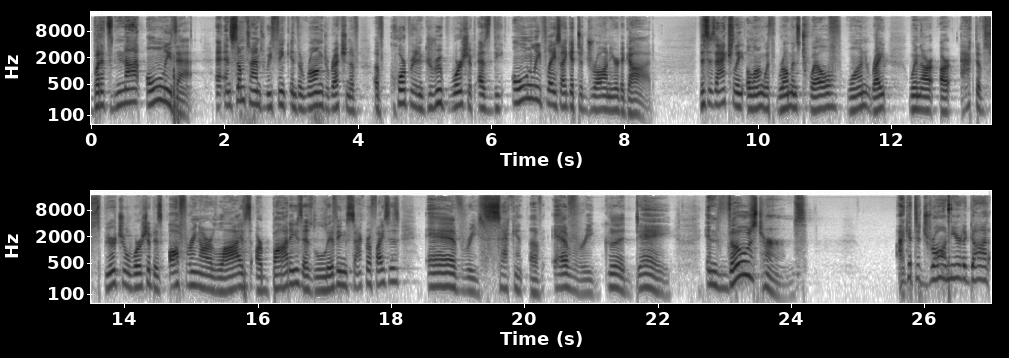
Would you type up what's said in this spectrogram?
But it's not only that. And sometimes we think in the wrong direction of, of corporate and group worship as the only place I get to draw near to God. This is actually, along with Romans 12, 1, right? When our, our act of spiritual worship is offering our lives, our bodies as living sacrifices every second of every good day. In those terms, I get to draw near to God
